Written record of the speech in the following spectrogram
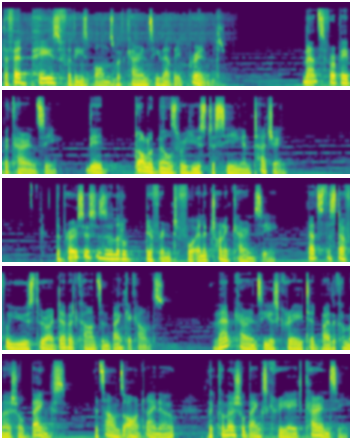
The Fed pays for these bonds with currency that they print. That's for paper currency. The dollar bills we're used to seeing and touching. The process is a little different for electronic currency. That's the stuff we use through our debit cards and bank accounts. That currency is created by the commercial banks. It sounds odd, I know, but commercial banks create currency.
